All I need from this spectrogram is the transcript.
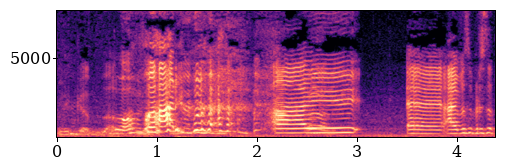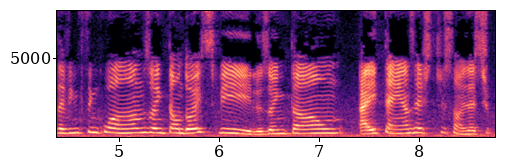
Ligando Do ovário. Aí, é, aí você precisa ter 25 anos, ou então dois filhos, ou então. Aí tem as restrições. É tipo,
